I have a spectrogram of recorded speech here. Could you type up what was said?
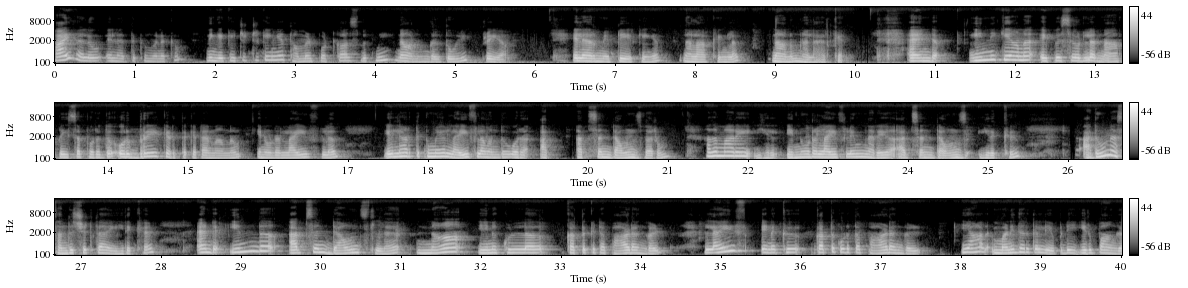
Hi hello எல்லாத்துக்கும் வணக்கம். நீங்கள் கேட்டுட்ருக்கீங்க தமிழ் பாட்காஸ்ட் வித் மீ நான் உங்கள் தோழி பிரியா. எல்லோரும் எப்படி இருக்கீங்க? நல்லா இருக்கீங்களா? நானும் நல்லா இருக்கேன். அண்ட் இன்றைக்கியான எபிசோடில் நான் பேச போகிறது ஒரு பிரேக் எடுத்துக்கிட்டேன் நான். என்னோடய லைஃப்பில் எல்லாத்துக்குமே லைஃப்பில் வந்து ஒரு அப் அப்ஸ் அண்ட் டவுன்ஸ் வரும். அது மாதிரி எல் என்னோடய லைஃப்லேயும் நிறைய அப்ஸ் அண்ட் டவுன்ஸ் இருக்குது அதுவும் நான் சந்திச்சுட்டு தான் இருக்கேன். அண்ட் இந்த அப்ஸ் அண்ட் டவுன்ஸில் நான் எனக்குள்ள கற்றுக்கிட்ட பாடங்கள் லைஃப் எனக்கு கற்றுக் கொடுத்த பாடங்கள் யார் மனிதர்கள் எப்படி இருப்பாங்க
